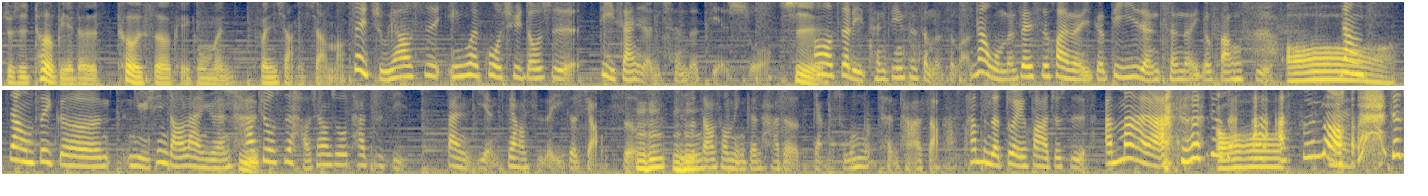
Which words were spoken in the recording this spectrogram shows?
就是特别的特色可以跟我们分享一下吗？最主要是因为过去都是第三人称的解说，是哦，这里曾经是什么什么，那我们这次换了一个第一人称的一个方式，哦，让让这个女性导览员，她就是好像说她自己。扮演这样子的一个角色，嗯哼，比如说张聪明跟他的养祖母陈他嫂，他们的对话就是阿妈呀，就是阿阿孙哦，就是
